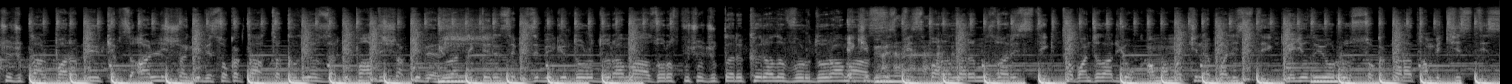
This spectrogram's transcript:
çocuklar para büyük hepsi Alişan gibi. Sokakta takılıyoruz her padişah gibi. Güvendiklerinse bizi bir gün durduramaz. Orospu çocukları kralı vurduramaz. Ekibimiz pis paralarımız var istik. Tabancalar yok ama makine balistik. Yayılıyoruz sokaklara tam bir kistiz.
